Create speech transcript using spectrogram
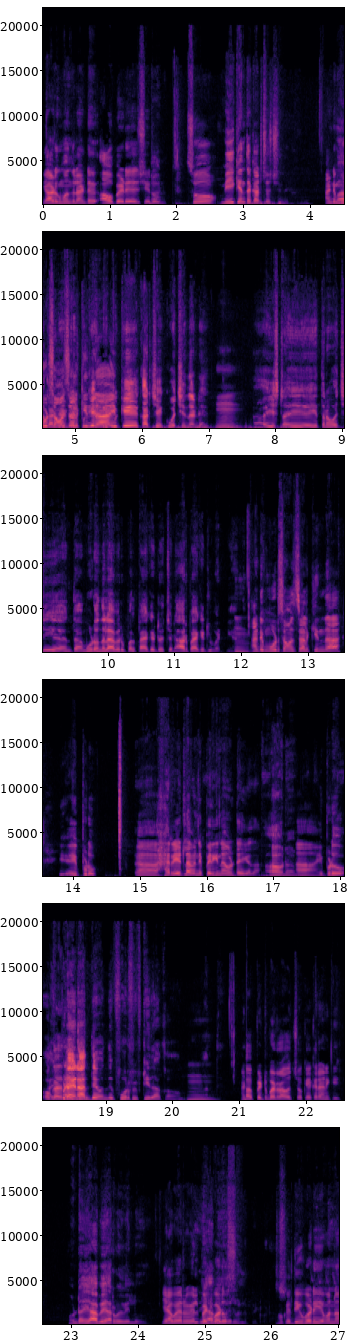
ఈ అడుగు మందులు అంటే ఆవు పేడ వేసిర్రు. సో మీకెంత ఖర్చు వచ్చింది అంటే మూడు సంవత్సరాల కింద ఖర్చు ఎక్కువ వచ్చిందండి. ఇష్టం ఇతనం వచ్చి ఎంత? మూడు వందల యాభై రూపాయలు ప్యాకెట్ వచ్చింది ఆరు ప్యాకెట్లు పట్టినాయి. అంటే మూడు సంవత్సరాల కింద ఇప్పుడు రేట్లు అవన్నీ పెరిగినా ఉంటాయి కదా. అవునవును. ఆ, ఇప్పుడు ఒక అంతే ఉంది. ఫోర్ ఫిఫ్టీ దాకా. అంటే పెట్టుబడి రావచ్చు ఒక ఎకరానికి? ఉంటాయి యాభై అరవై వేలు. యాభై అరవై వేలు పెట్టుబడి ఓకే దిగుబడి ఏమన్నా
